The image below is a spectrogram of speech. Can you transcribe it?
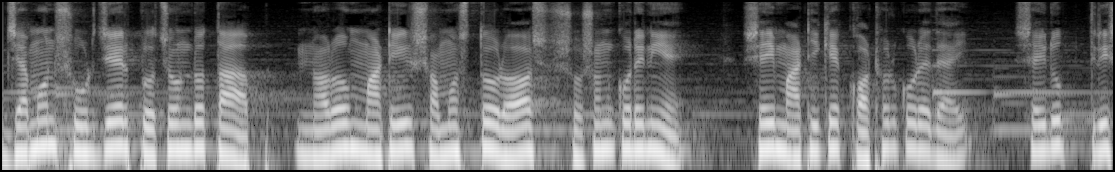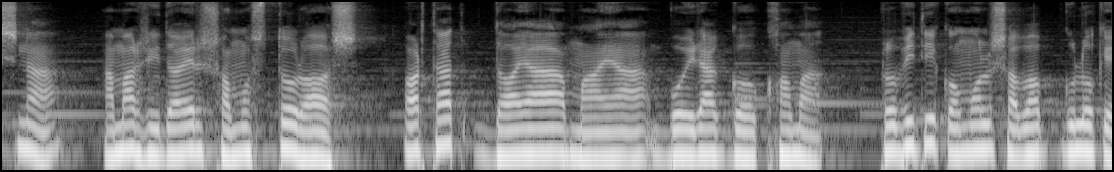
যেমন সূর্যের প্রচণ্ড তাপ নরম মাটির সমস্ত রস শোষণ করে নিয়ে সেই মাটিকে কঠোর করে দেয়, সেইরূপ তৃষ্ণা আমার হৃদয়ের সমস্ত রস, অর্থাৎ দয়া, মায়া, বৈরাগ্য, ক্ষমা, প্রভৃতি কোমল স্বভাবগুলোকে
